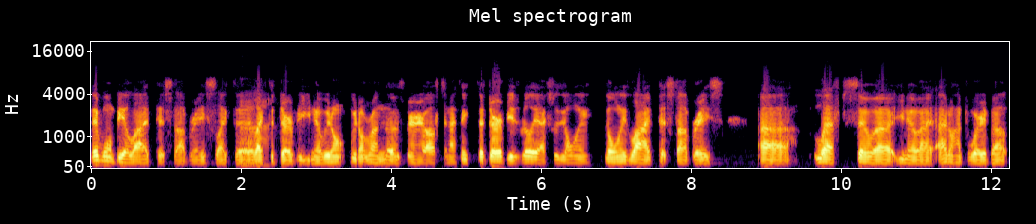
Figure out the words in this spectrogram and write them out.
there won't be a live pit stop race like the, uh. like the Derby. You know, we don't, we don't run those very often. I think the Derby is really actually the only, the only live pit stop race. Uh, left, so uh, you know I, I don't have to worry about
